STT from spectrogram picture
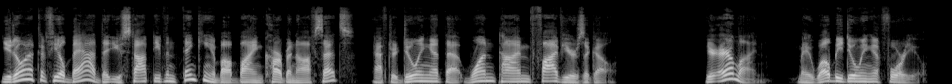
you don't have to feel bad that you stopped even thinking about buying carbon offsets after doing it that one time five years ago. Your airline may well be doing it for you.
